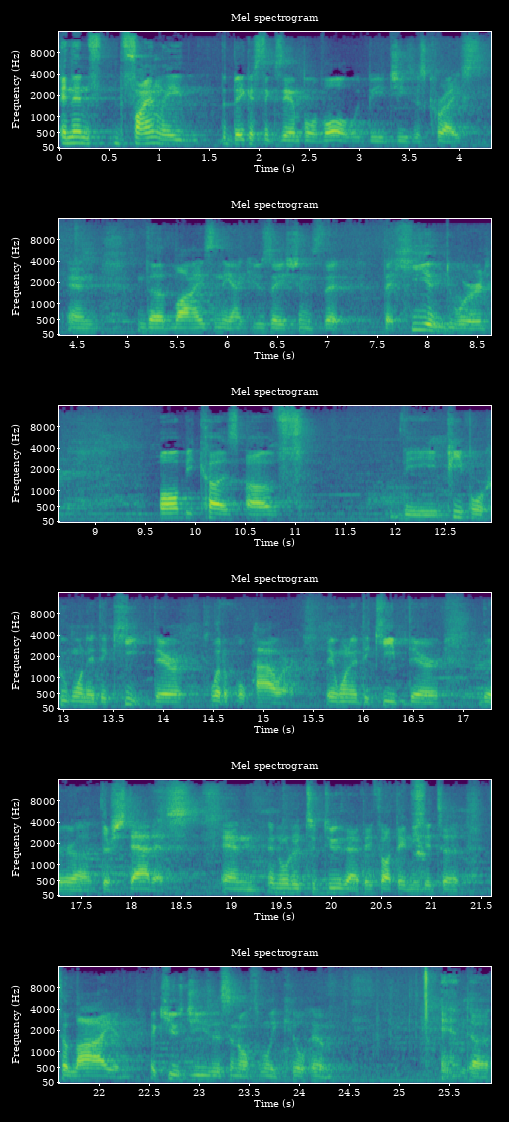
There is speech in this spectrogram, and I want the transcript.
And then finally, the biggest example of all would be Jesus Christ and the lies and the accusations that, that he endured all because of the people who wanted to keep their political power. They wanted to keep their, their, uh, their status. And in order to do that, they thought they needed to, to lie and accuse Jesus and ultimately kill him. And uh,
